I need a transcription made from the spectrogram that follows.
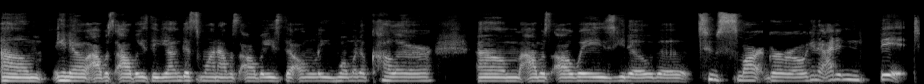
Um, you know, I was always the youngest one. I was always the only woman of color. Um, I was always, you know, the too smart girl. You know, I didn't fit.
